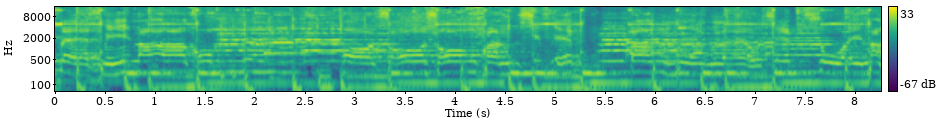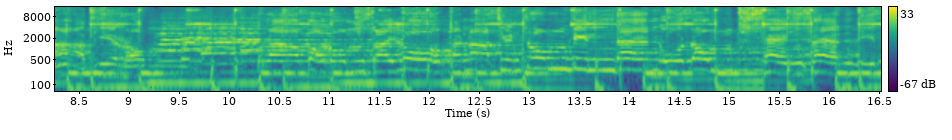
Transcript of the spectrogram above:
18 มีนาคมพศ2011 ตั้งเมืองแล้วเสร็จสวยหน้าพิรมพระบรมไตรโลกนาถชื่นชมดินแดนอุดม แห่งแผ่นดิน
